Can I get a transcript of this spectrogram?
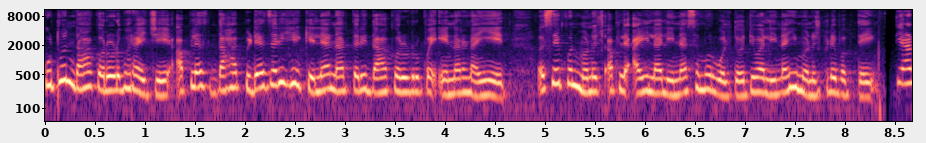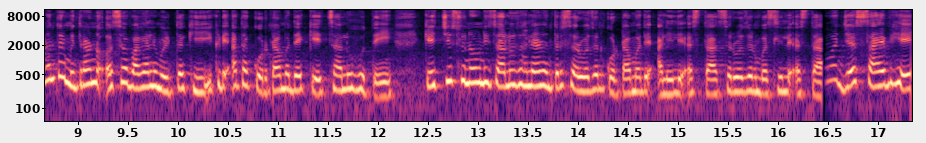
कुठून दहा करोड भरायचे? आपल्या दहा पिढ्या जरी हे केल्या ना तरी दहा करोड रुपये येणार नाहीयेत. असे पण मनोज आपल्या आईला लीनासमोर बोलतो तेव्हा लीना ही मनोजकडे बघते. त्यानंतर मित्रांनो असं बघायला मिळतं की इकडे आता कोर्टामध्ये केस चालू होते. केसची सुनावणी चालू झाल्यानंतर सर्वजण कोर्टामध्ये आलेले असतात सर्वजण बसलेले असतात. तेव्हा जज साहेब हे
